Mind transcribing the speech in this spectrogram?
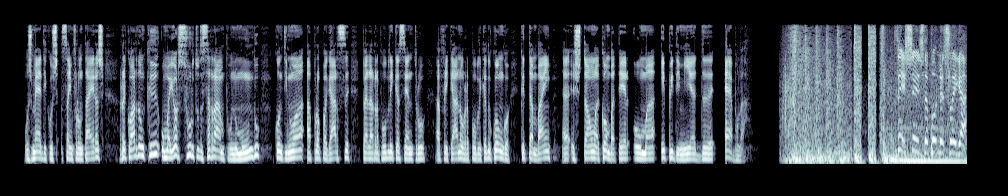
Os Médicos Sem Fronteiras recordam que o maior surto de sarampo no mundo continua a propagar-se pela República Centro-Africana ou República do Congo, que também uh, estão a combater uma epidemia de ébola. This is the Bundesliga.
